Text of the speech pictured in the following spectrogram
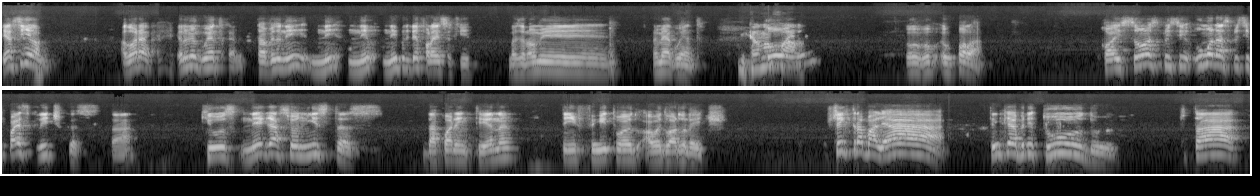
E assim, ó, agora eu não me aguento, cara. Talvez eu nem nem, nem, nem poderia falar isso aqui, mas eu não me não me aguento. Então não Tô, fala eu vou, eu vou falar. Quais são as uma das principais críticas, tá? Que os negacionistas da quarentena têm feito ao Eduardo Leite. Tem que trabalhar, tem que abrir tudo. Tu tá,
